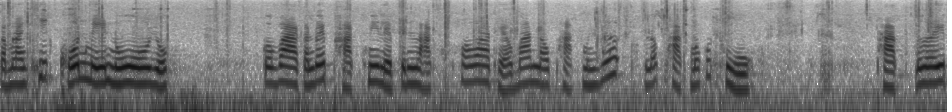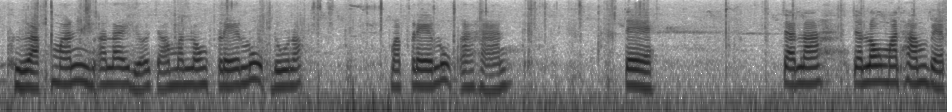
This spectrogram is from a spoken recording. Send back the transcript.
กำลังคิดค้นเมนูอยู่ ก็ว่ากันด้วยผักนี่แหละเป็นหลัก เพราะว่าแถวบ้านเราผักมันเยอะ แล้วผักมันก็ถูก ผักเอ้ยเผือกมันอะไร เดี๋ยวจะเอามาลองแปลรูปดูเนาะมาแปลรูปอาหาร แต่จะละจะลองมาทำแบบ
